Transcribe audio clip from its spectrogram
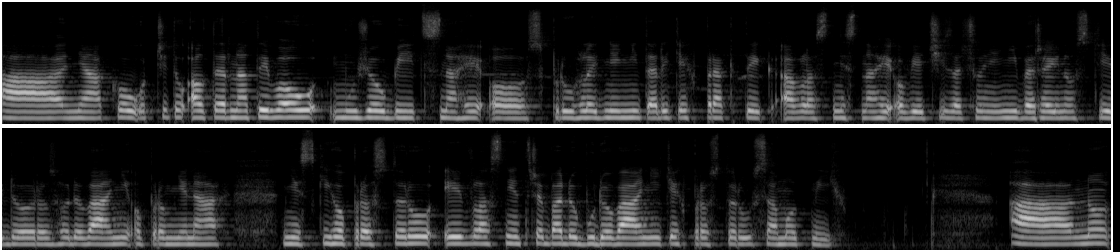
a nějakou určitou alternativou můžou být snahy o zprůhlednění tady těch praktik a vlastně snahy o větší začlenění veřejnosti do rozhodování o proměnách městského prostoru i vlastně třeba do budování těch prostorů samotných. A no,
